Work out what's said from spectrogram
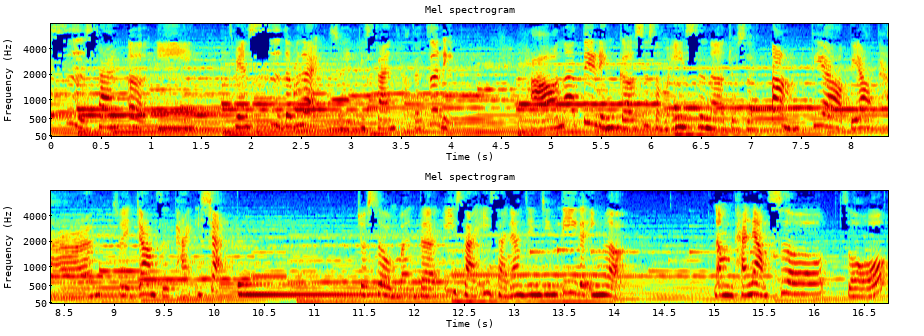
四三二一，这边四对不对？所以第三条在这里。好，那第零格是什么意思呢？就是放掉，不要弹，所以这样子弹一下，就是我们的一闪一闪亮晶晶第一个音了。那我们弹两次哦，走，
